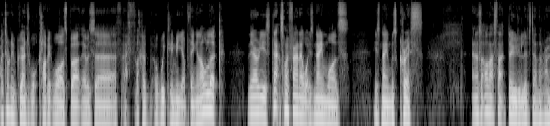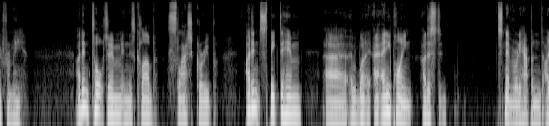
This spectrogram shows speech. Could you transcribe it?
I don't even go into what club it was, but there was a, a like a, a weekly meetup thing, and oh look, there he is. That's how I found out what his name was. His name was Chris, and I was like, oh, that's that dude who lives down the road from me. I didn't talk to him in this club slash group. I didn't speak to him uh, at any point. I just it's never really happened. I,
